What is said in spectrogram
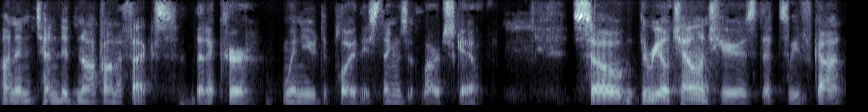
unintended knock on effects that occur when you deploy these things at large scale. So, the real challenge here is that we've got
